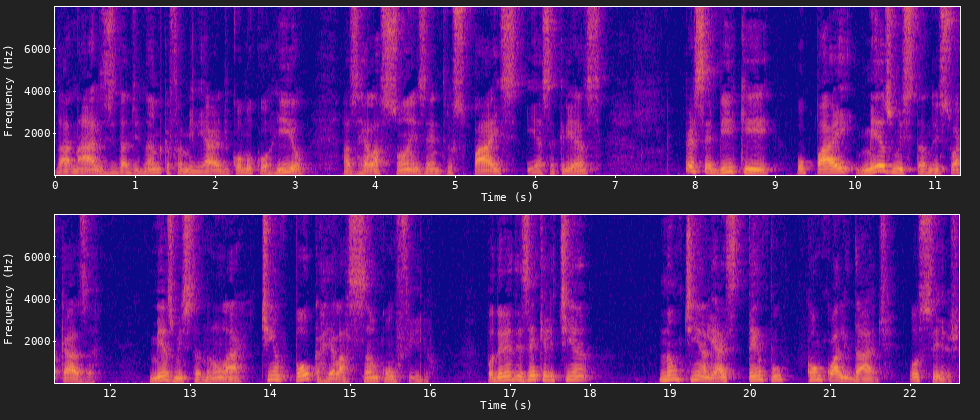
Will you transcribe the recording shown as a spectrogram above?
da análise da dinâmica familiar, de como ocorriam as relações entre os pais e essa criança, percebi que o pai, mesmo estando em sua casa, mesmo estando no lar, tinha pouca relação com o filho. Poderia dizer que ele tinha não tinha, aliás, tempo com qualidade, ou seja,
